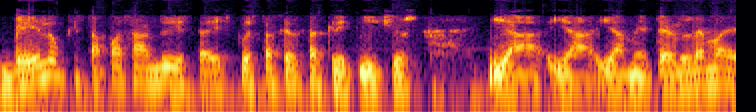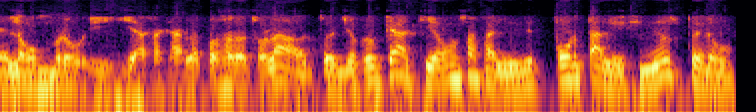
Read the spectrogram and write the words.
ve lo que está pasando y está dispuesta a hacer sacrificios y a, y a, meterle el hombro y, a sacar la cosa al otro lado. Entonces yo creo que aquí vamos a salir fortalecidos, pero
